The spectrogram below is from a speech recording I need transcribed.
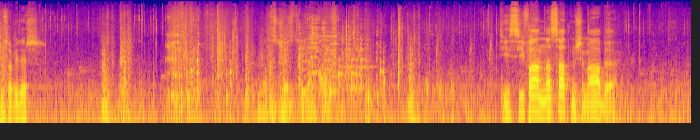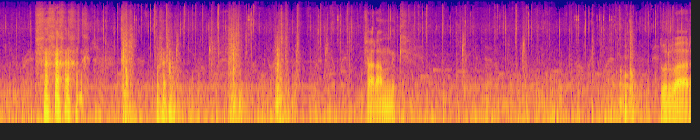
Pusabilir. Chest hocam TC falan nasıl atmışım abi? Karanlık. Dur bari.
